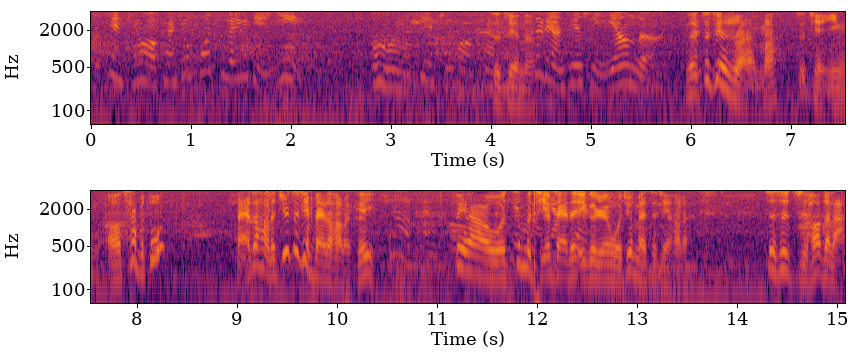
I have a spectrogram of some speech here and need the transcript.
这件挺好看，就摸起来有点硬。嗯，这件挺好看。这件呢？这两件是一样的。那这件软吗？这件硬吗？哦，差不多。白的好了，就这件白的好了，可以。挺好看的。对啊，我这么洁白的一个人，我就买这件好了。这是几号的啦？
